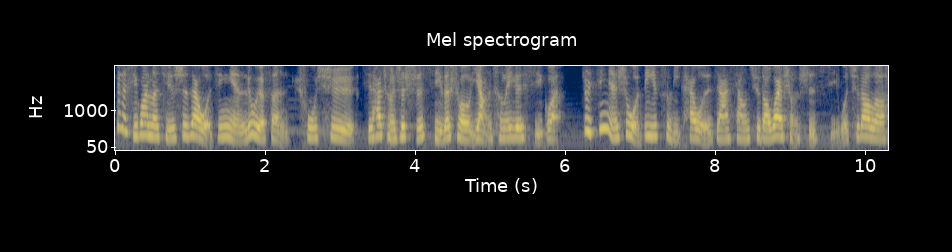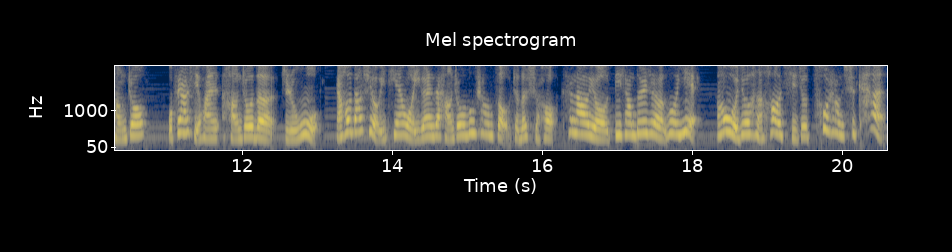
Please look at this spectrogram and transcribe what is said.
这个习惯呢，其实是在我今年六月份出去其他城市实习的时候养成的一个习惯。就是今年是我第一次离开我的家乡去到外省实习，我去到了杭州。我非常喜欢杭州的植物。然后当时有一天，我一个人在杭州路上走着的时候，看到有地上堆着落叶，然后我就很好奇，就凑上去看。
